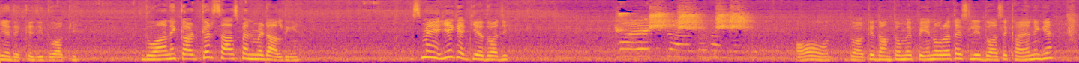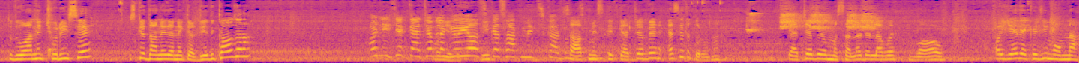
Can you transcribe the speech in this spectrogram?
ये देखे जी दुआ की। दुआ ने काट कर सास पैन में डाल दिए इसमें ये क्या किया दुआ जी? ओ दुआ के दांतों में पेन हो रहा था इसलिए दुआ से खाया नहीं गया। तो दुआ ने छुरी से उसके दाने दाने कर दिए। दिखाओ जरा। और नीचे केचप लगी हुई है उसके साथ मिक्स कर दूँ साथ में इसके कैचअप है ऐसे तो करो ना। कैचअप है मसाला डला हुआ है। वाह और ये देखे जी मोमना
